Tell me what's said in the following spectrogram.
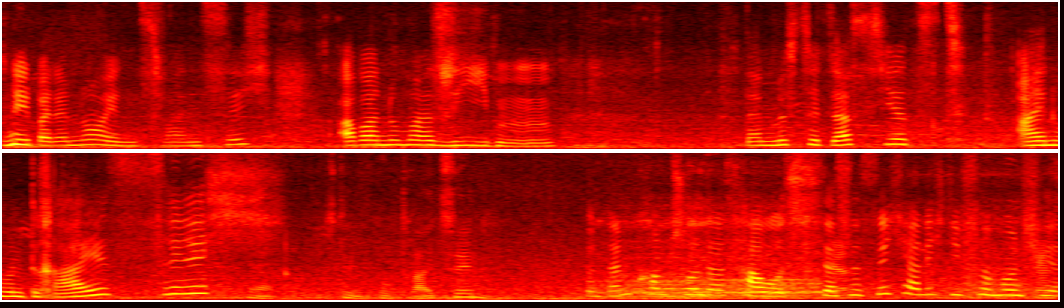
Nee, bei der 29. Aber Nummer 7. Dann müsste das jetzt 31. Ja, stimmt. Punkt 13. Und dann kommt schon das Haus. Das ist sicherlich die 45.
